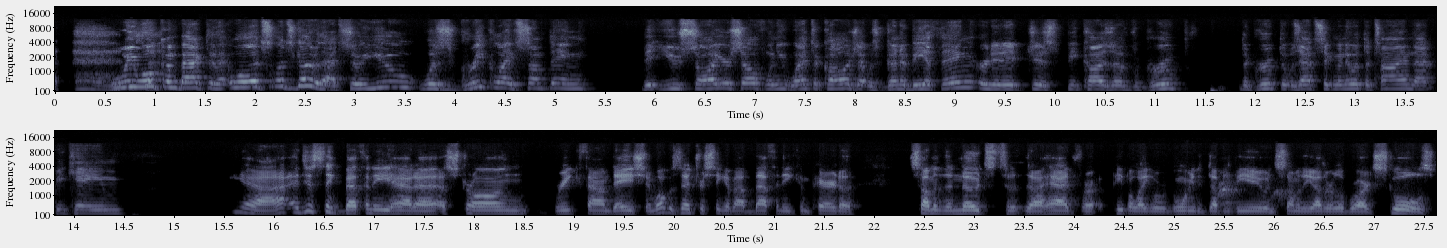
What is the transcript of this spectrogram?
we will come back to that. Well, let's let's go to that. So you was Greek life something that you saw yourself when you went to college that was going to be a thing, or did it just because of group, the group that was at Sigma Nu at the time, that became? Yeah, I just think Bethany had a, a strong Greek foundation. What was interesting about Bethany compared to some of the notes to, that I had for people like who were going to WVU and some of the other liberal arts schools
